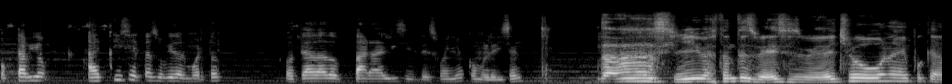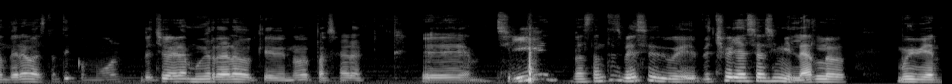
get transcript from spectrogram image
Octavio, ¿a ti se te ha subido el muerto? ¿O te ha dado parálisis de sueño, como le dicen? Ah, sí, bastantes veces, güey. De hecho, hubo una época donde era bastante común. De hecho, era muy raro que no me pasara. Eh, sí, bastantes veces, güey. De hecho, ya sé asimilarlo muy bien.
